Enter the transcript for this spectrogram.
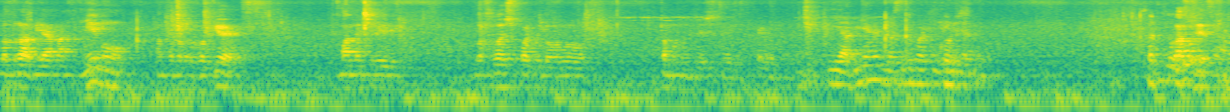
ಭದ್ರ ಅಭಿಯಾನ ಏನು ಅಂತನ್ನೋದ್ರ ಬಗ್ಗೆ ಮಾನ್ಯ ಶ್ರೀ ಬಸವರಾಜ್ ಪಾಟೀಲ್ ಅವರು ತಮ್ಮನ್ನು ಉದ್ದೇಶಿಸಿ ಈ ಅಭಿಯಾನ ಬಸವ ಪಾಟೀಲ್. ರಾಷ್ಟ್ರೀಯ ಸಂಘ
